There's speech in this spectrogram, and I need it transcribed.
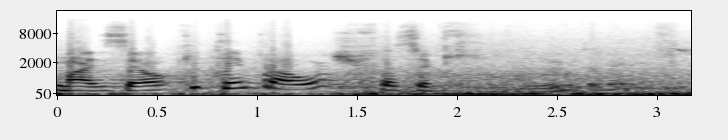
Mas é o que tem para hoje fazer aqui. Muito bem.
